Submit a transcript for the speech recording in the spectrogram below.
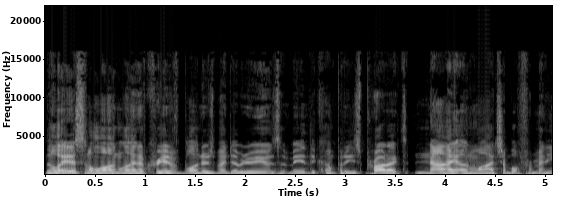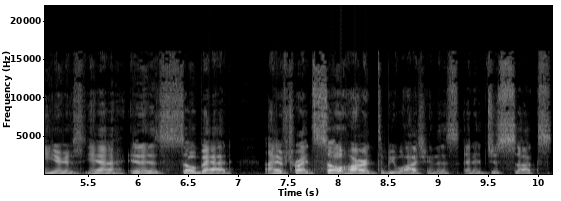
The latest in a long line of creative blunders by WWE is that made the company's product nigh unwatchable for many years. Yeah, it is so bad. I have tried so hard to be watching this, and it just sucks.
